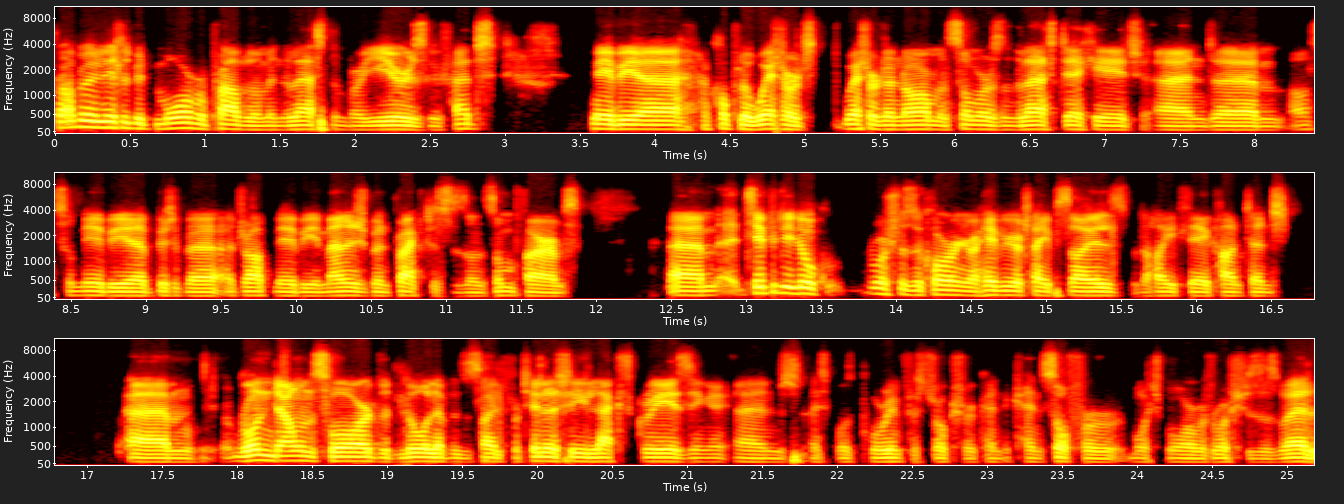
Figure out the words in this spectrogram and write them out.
probably a little bit more of a problem in the last number of years. We've had maybe a, a, couple of wetter, wetter than normal summers in the last decade, and um, also maybe a bit of a, a, drop maybe in management practices on some farms. Um, typically, look, rushes occur in your heavier type soils with a high clay content. Um, run down sward with low levels of soil fertility, lax grazing, and I suppose poor infrastructure can can suffer much more with rushes as well.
